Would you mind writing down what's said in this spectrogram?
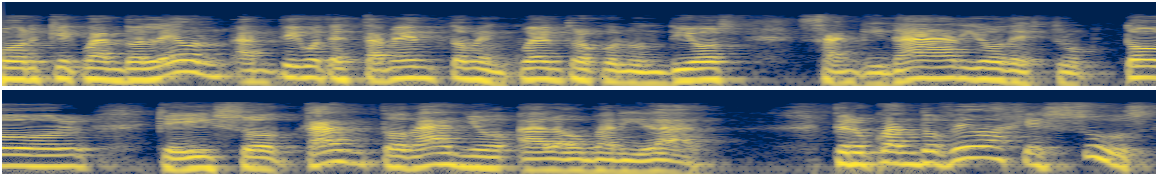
Porque cuando leo el Antiguo Testamento me encuentro con un Dios sanguinario, destructor, que hizo tanto daño a la humanidad. Pero cuando veo a Jesús,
